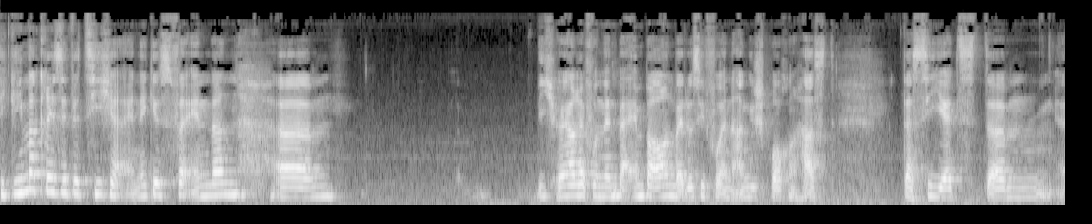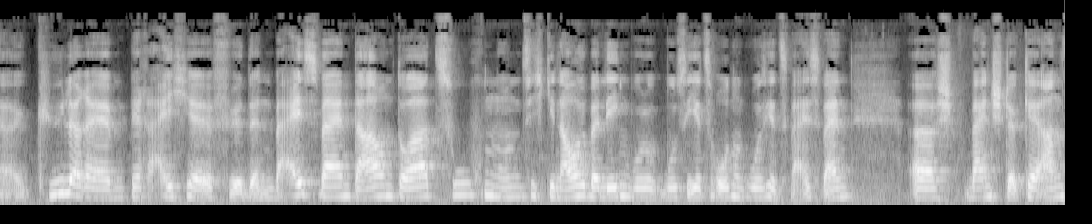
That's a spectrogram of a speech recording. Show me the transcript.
Die Klimakrise wird sicher einiges verändern. Ähm, ich höre von den Weinbauern, weil du sie vorhin angesprochen hast, dass sie jetzt ähm, äh, kühlere Bereiche für den Weißwein da und dort suchen und sich genau überlegen, wo, wo sie jetzt Rot und wo sie jetzt Weißwein äh, Weinstöcke an,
